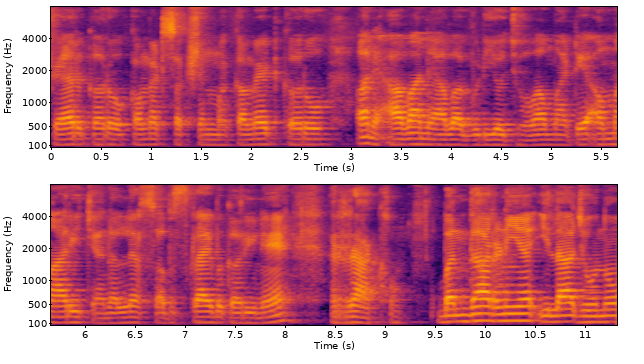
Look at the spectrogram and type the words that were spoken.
શેર કરો કમેન્ટ સેક્શનમાં કમેન્ટ કરો અને આવા ને આવા વીડિયો જોવા માટે અમારી ચેનલને સબસ્ક્રાઈબ કરીને રાખો. બંધારણીય ઇલાજોનો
